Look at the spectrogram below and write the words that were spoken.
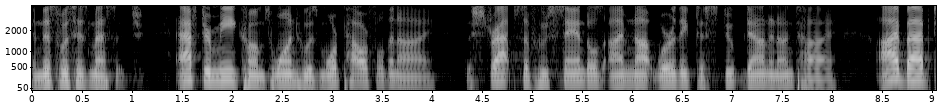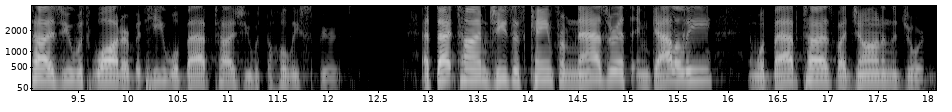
And this was his message After me comes one who is more powerful than I, the straps of whose sandals I'm not worthy to stoop down and untie. I baptize you with water, but he will baptize you with the Holy Spirit. At that time, Jesus came from Nazareth in Galilee and was baptized by John in the Jordan.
